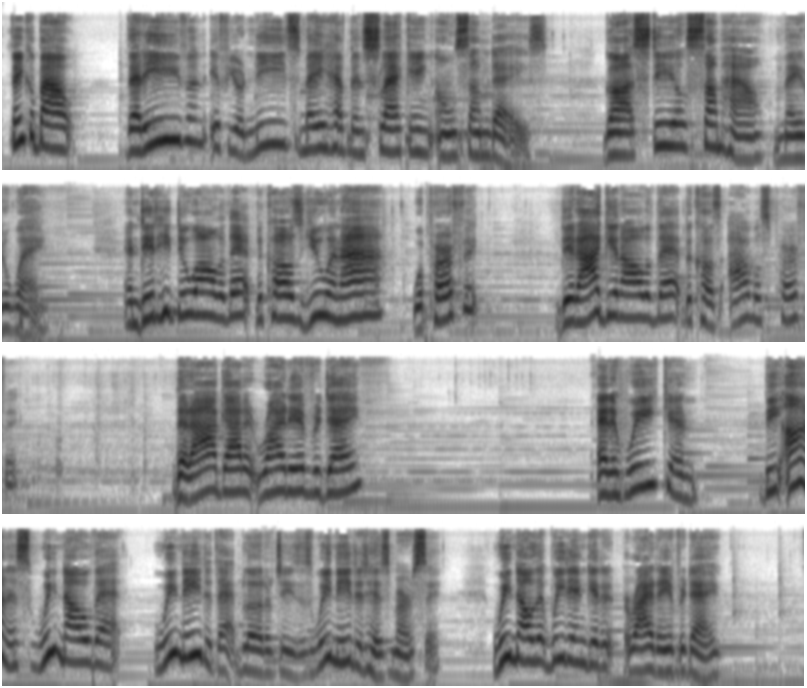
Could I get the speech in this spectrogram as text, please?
Think about that even if your needs may have been slacking on some days, God still somehow made a way. And did He do all of that because you and I were perfect? Did I get all of that because I was perfect? That I got it right every day? And if we can be honest, we know that we needed that blood of Jesus. We needed His mercy. We know that we didn't get it right every day,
